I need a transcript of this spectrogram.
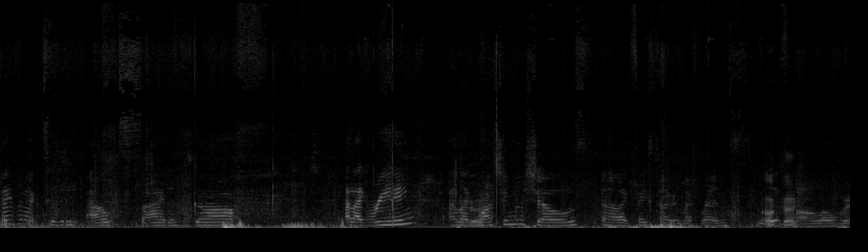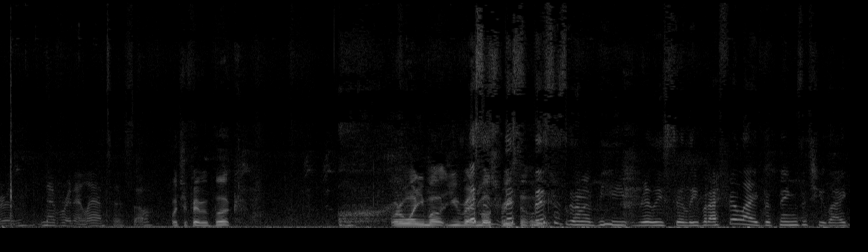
Favorite activity outside of golf? I like reading. I like watching my shows, and I like FaceTiming my friends who Okay. live all over and never in Atlanta. So What's your favorite book? Or the one you mo- you read this most is, this- recently? This, is gonna be really silly, but I feel like the things that you like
